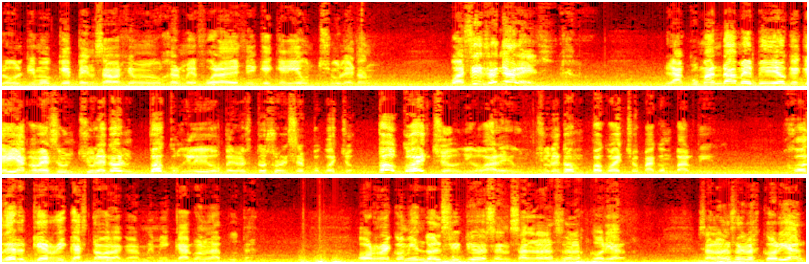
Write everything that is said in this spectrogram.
Lo último que pensaba es que mi mujer me fuera a decir que quería un chuletón. Pues sí, señores. La comanda me pidió que quería comerse un chuletón poco. Y le digo, pero esto suele ser poco hecho. ¡Poco hecho! Digo, vale, un chuletón poco hecho para compartir. Joder, qué rica estaba la carne. Me cago en la puta. Os recomiendo el sitio, es en San Lorenzo del Escorial San Lorenzo del Escorial,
